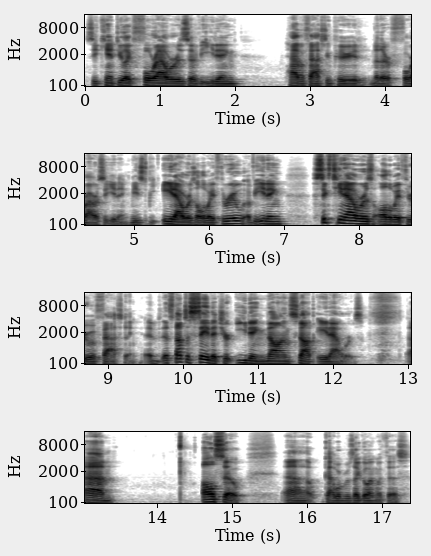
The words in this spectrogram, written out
So you can't do like four hours of eating, have a fasting period, another four hours of eating. It needs to be eight hours all the way through of eating, 16 hours all the way through of fasting. And that's not to say that you're eating non-stop eight hours. Um, also, uh, God, where was I going with this?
